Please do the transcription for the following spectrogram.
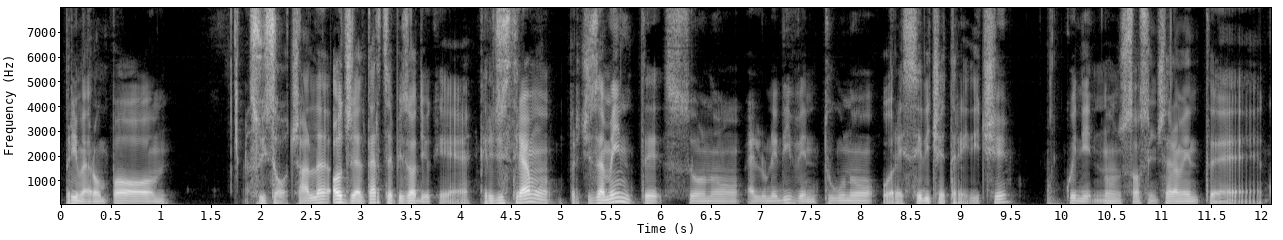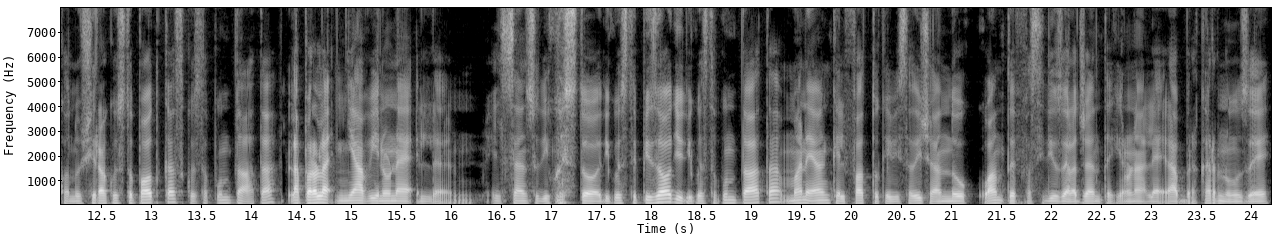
prima ero un po' sui social. Oggi è il terzo episodio che, che registriamo, precisamente sono, è lunedì 21 ore 16 e 13. Quindi non so sinceramente quando uscirà questo podcast, questa puntata. La parola gnavi non è il, il senso di questo, di questo episodio, di questa puntata, ma neanche il fatto che vi sto dicendo quanto è fastidiosa la gente che non ha le labbra carnose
